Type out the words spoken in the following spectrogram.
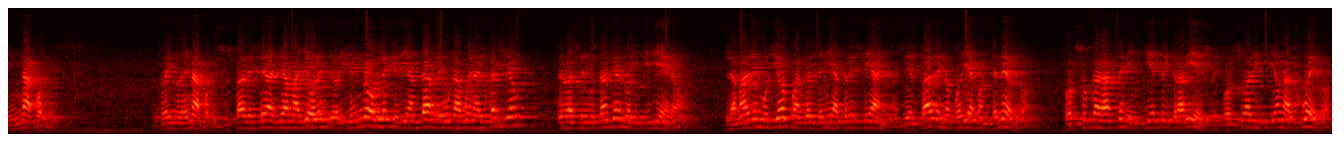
en Nápoles, el reino de Nápoles. Sus padres eran ya mayores, de origen noble, querían darle una buena educación, pero las circunstancias lo impidieron. La madre murió cuando él tenía 13 años y el padre no podía contenerlo por su carácter inquieto y travieso y por su adicción al juego.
